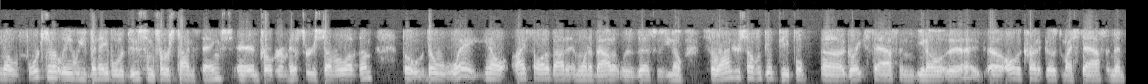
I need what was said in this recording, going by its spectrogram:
you know, fortunately, we've been able to do some first time things in program history, several of them. But the way you know I thought about it and went about it was this: was you know, surround yourself with good people, uh, great staff, and you know, uh, uh, all the credit goes to my staff, and then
